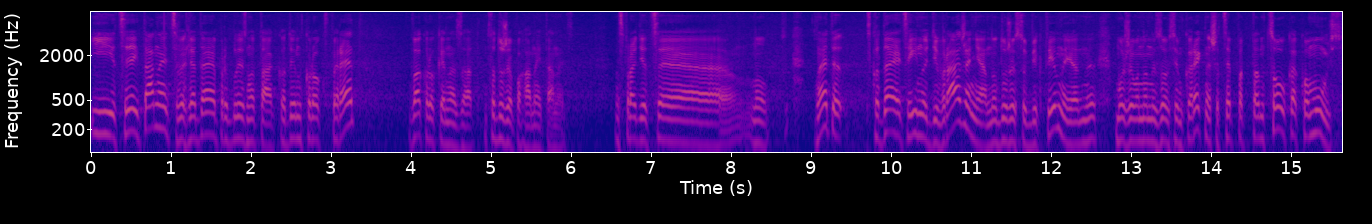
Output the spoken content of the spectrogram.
і цей танець виглядає приблизно так: один крок вперед, два кроки назад. Це дуже поганий танець. Насправді, це ну знаєте, складається іноді враження, ну дуже суб'єктивне. Я не може воно не зовсім коректне, що це потанцовка комусь.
